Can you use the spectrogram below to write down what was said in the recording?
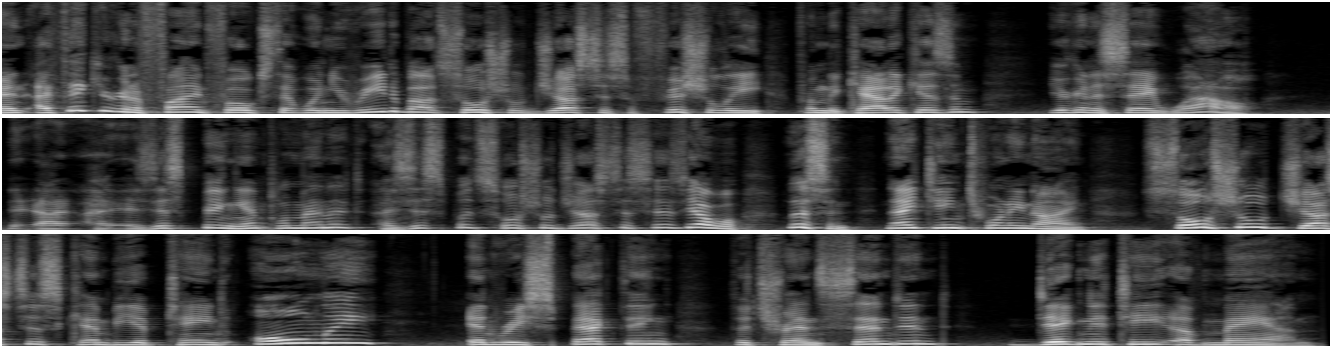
And I think you're going to find, folks, that when you read about social justice officially from the Catechism, you're going to say, wow, is this being implemented? Is this what social justice is? Yeah, well, listen, 1929. Social justice can be obtained only in respecting the transcendent dignity of man.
